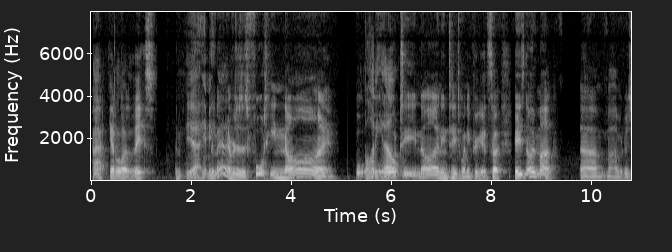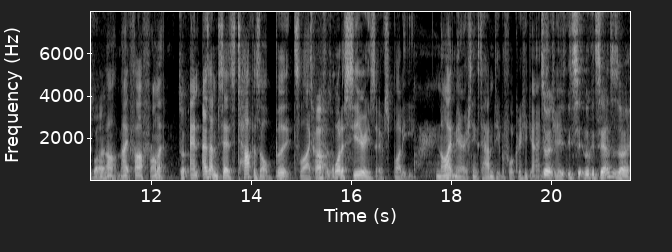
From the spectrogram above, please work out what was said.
Pat, get a load of this. The- Yeah, the- hit me. The man averages is 49. Bloody hell. 49 in T20 cricket. So he's no mug, um, Mohammad Rizwan. Oh, mate, far from it. So- and as Adam says, tough as old boots. Like, Tough as old- what a series of bloody nightmarish things to happen to you before cricket games. So it's look, it sounds as though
